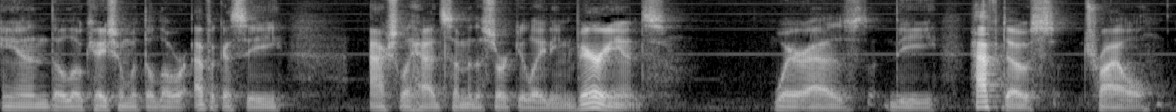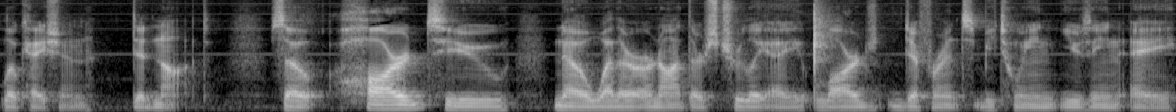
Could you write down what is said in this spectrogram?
and the location with the lower efficacy actually had some of the circulating variants, whereas the half dose trial location did not. So hard to know whether or not there's truly a large difference between using a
